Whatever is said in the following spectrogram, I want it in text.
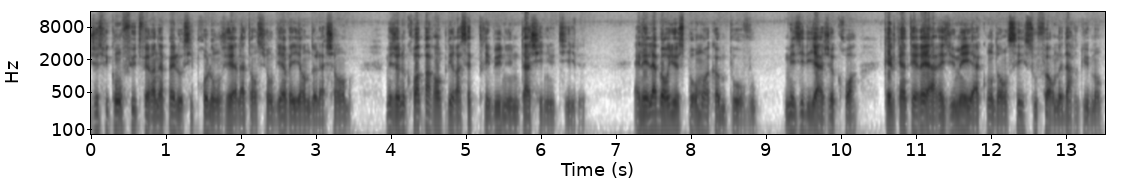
je suis confus de faire un appel aussi prolongé à l'attention bienveillante de la Chambre, mais je ne crois pas remplir à cette tribune une tâche inutile. Elle est laborieuse pour moi comme pour vous, mais il y a, je crois, quelque intérêt à résumer et à condenser, sous forme d'arguments,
